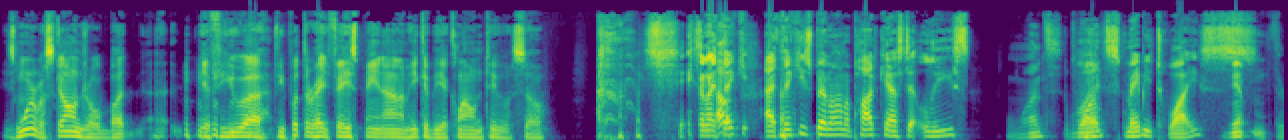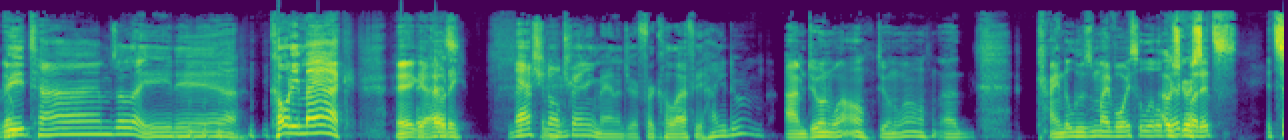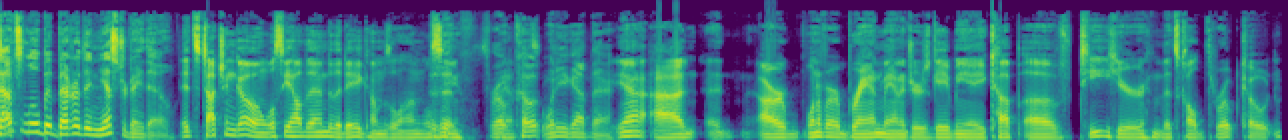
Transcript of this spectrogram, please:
He's more of a scoundrel, but uh, if you uh, if you put the right face paint on him, he could be a clown too. So, And I Oh, think I think he's been on a podcast at least once, twice, once, maybe twice. Yep. three times a lady. Cody Mack, Hey Hey, guys, Cody. national training manager for Caleffi. How you doing? I'm doing well, doing well. Uh, kind of losing my voice a little bit, but say- it's It sounds a little bit better than yesterday, though. it's touch and go, and we'll see how the end of the day comes along. We'll Is see. it throat Yeah. coat? What do you got there? Yeah, uh, uh, our one of our brand managers gave me a cup of tea here that's called Throat Coat,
